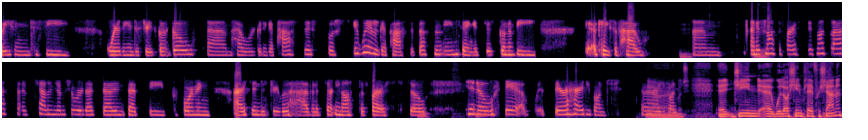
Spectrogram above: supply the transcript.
waiting to see where the industry is going to go, um, how we're going to get past this. But it will get past it. That's the main thing. It's just going to be a case of how. Um, and it's Yeah. not the first, it's not the last uh, challenge. I'm sure that that in, that the performing arts industry will have, and it's certainly not the first. So, you know, they they're a hardy bunch. They're a Yeah, hardy very bunch. much. Uh, Jean, uh, will Oisin play for Shannon?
